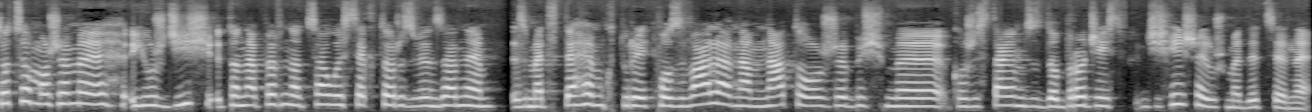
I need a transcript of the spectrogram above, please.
to, co możemy już dziś, to na pewno cały sektor związany z medtechem, który pozwala nam na to, żebyśmy korzystając z dobrodziejstw dzisiejszej już medycyny,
